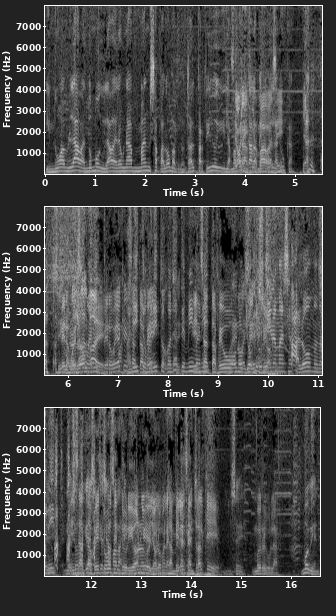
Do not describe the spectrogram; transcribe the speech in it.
y no hablaba, no modulaba, era una mansa paloma, pero entraba al partido y la mano la transformaba, pegaba en la sí. nuca. Sí, Pero, bueno, manito, pero vea que en manito, Santa Fe. manito, acordate de mí, en manito. Santa Fe hubo Bueno, uno Yo que soy una mansa paloma, manito. En Santa Fe estuvo. Centurión, No, no, pero yo hablo el- mala gente también el la central que Sí. muy regular. Muy bien.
